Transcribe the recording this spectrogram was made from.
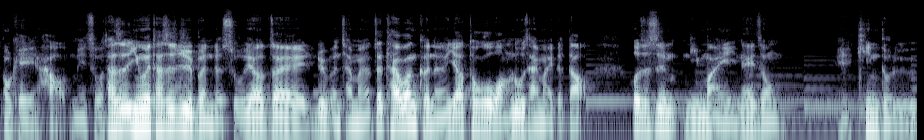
OK，好，没错，它是因为它是日本的书，要在日本才买到，在台湾可能要透过网络才买得到，或者是你买那种诶 Kindle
